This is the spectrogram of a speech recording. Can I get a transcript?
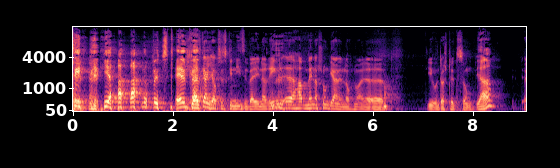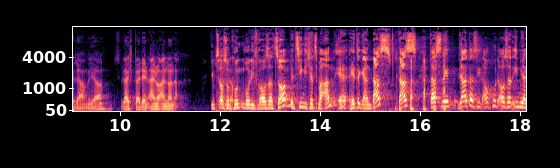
sie reinredet. ja noch bestellen Ich weiß können. gar nicht, ob sie es genießen, weil in der Regel äh, haben Männer schon gerne noch mal äh, die Unterstützung Ja? der Dame, ja. Ist vielleicht bei den einen oder anderen. Gibt's auch so Kunden, wo die Frau sagt, so, wir ziehen dich jetzt mal an, er hätte gern das, das, das nehmen. Ja, das sieht auch gut aus an ihm. Ja,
